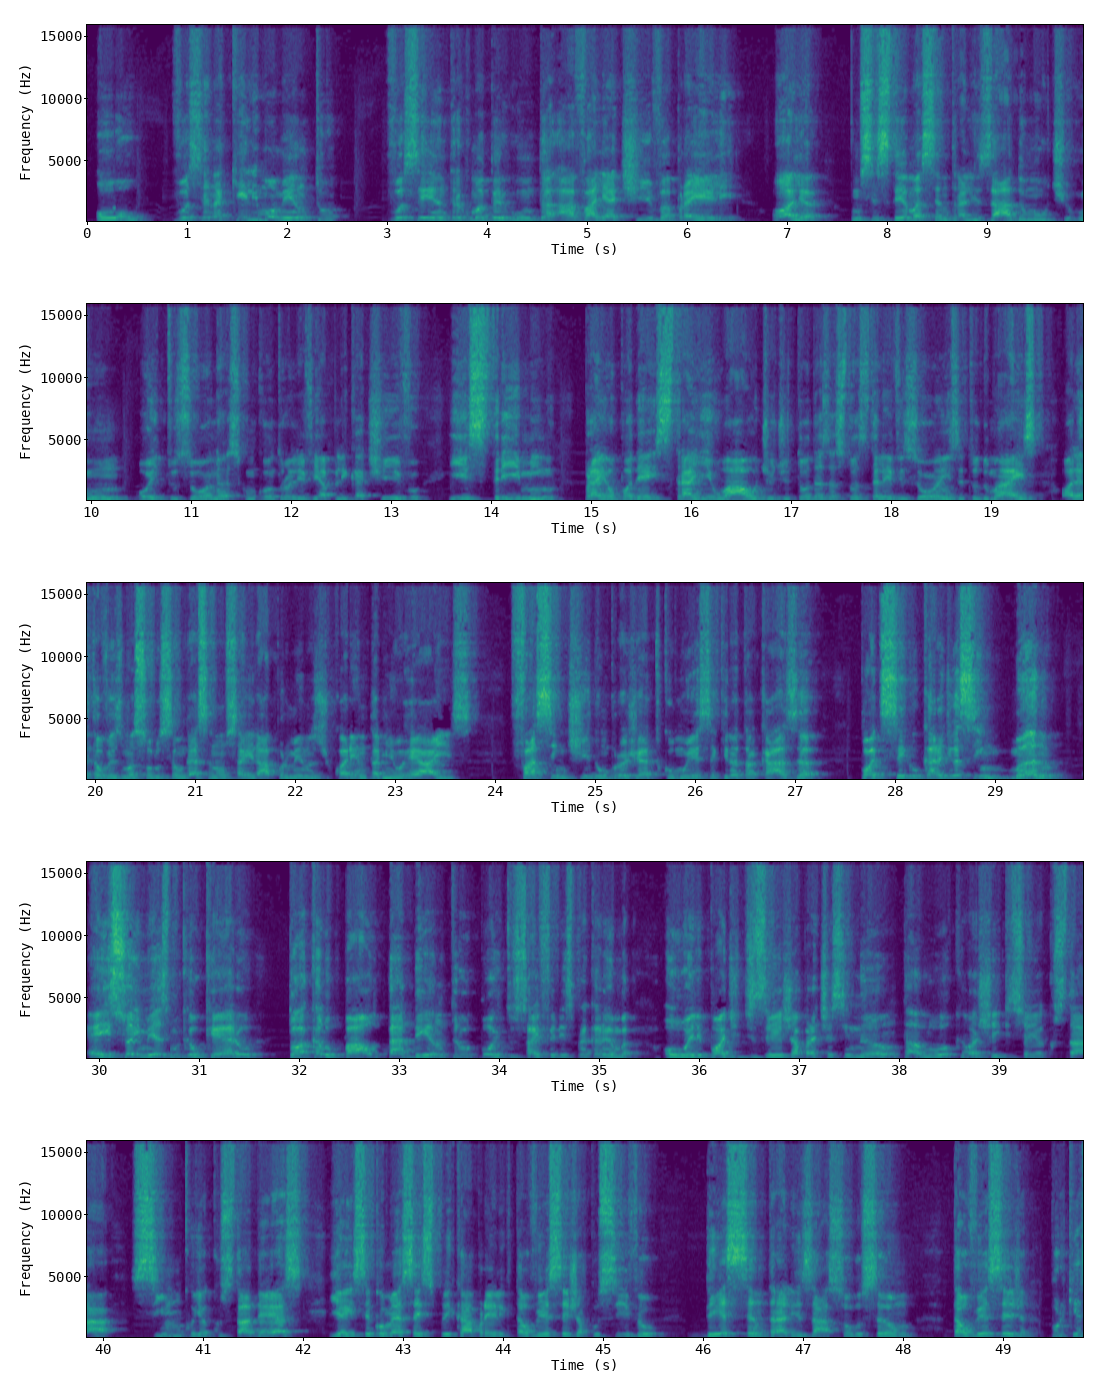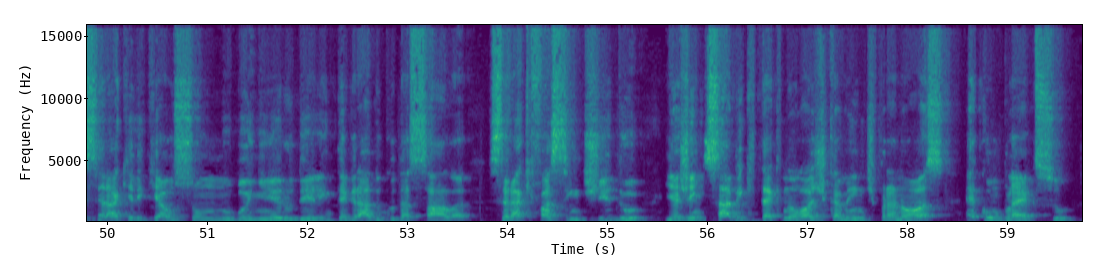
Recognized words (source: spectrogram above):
ou você naquele momento você entra com uma pergunta avaliativa para ele, olha, um sistema centralizado multi-room, oito zonas com controle via aplicativo e streaming, para eu poder extrair o áudio de todas as tuas televisões e tudo mais, olha, talvez uma solução dessa não sairá por menos de 40 mil reais faz sentido um projeto como esse aqui na tua casa? Pode ser que o cara diga assim, mano, é isso aí mesmo que eu quero, toca no pau, tá dentro, pô, tu sai feliz pra caramba. Ou ele pode dizer já para ti assim, não, tá louco, eu achei que isso ia custar 5, ia custar 10, e aí você começa a explicar para ele que talvez seja possível descentralizar a solução, talvez seja. Por que será que ele quer o som no banheiro dele integrado com o da sala? Será que faz sentido? E a gente sabe que tecnologicamente para nós é complexo.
